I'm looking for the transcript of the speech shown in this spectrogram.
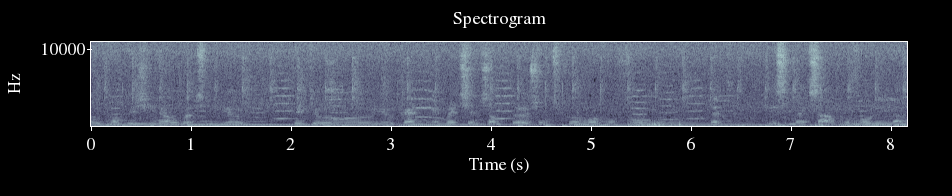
unconditional, but you did you you can imagine some persons from, uh, from that is an example for real love?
